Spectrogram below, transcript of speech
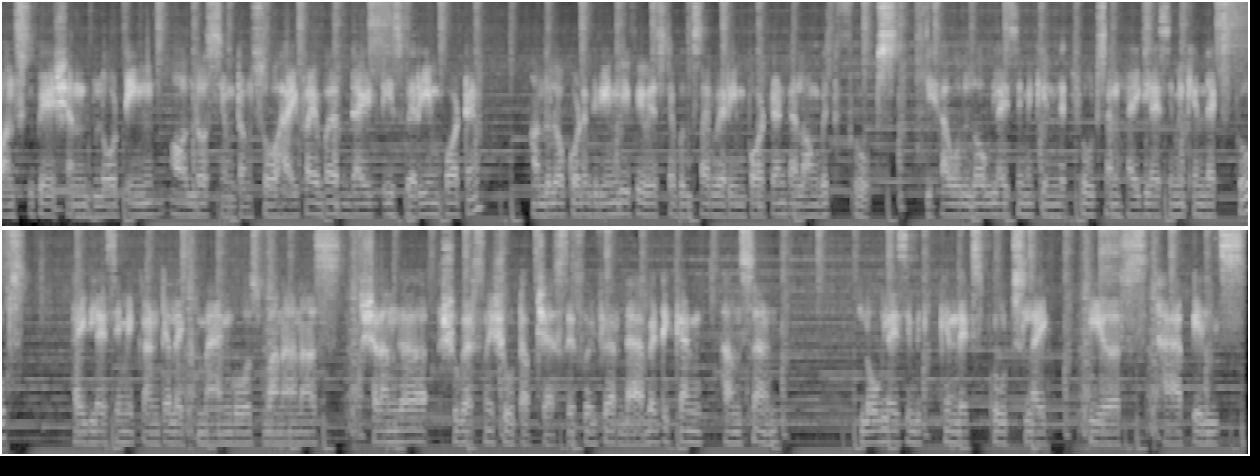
constipation bloating all those symptoms so high fibre diet is very important అందులో కూడా green leafy vegetables are very important along with fruits you have low glycemic index fruits and high glycemic index fruits high glycemic అంటే లైక్ మ్యాంగోస్ బనానాస్ సడన్గా షుగర్స్ని షూటప్ చేస్తాయి so if you're diabetic and concern low glycemic index fruits like pears, apples,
